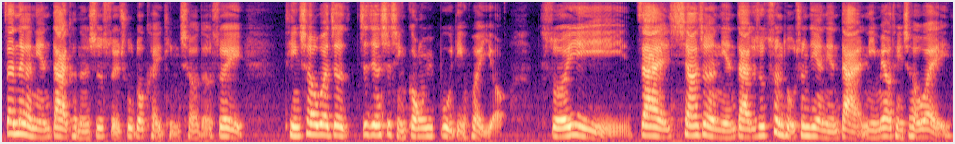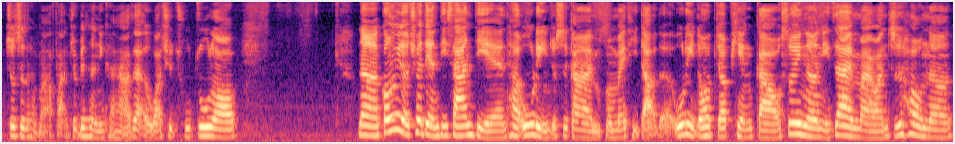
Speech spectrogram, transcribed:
在那个年代可能是随处都可以停车的，所以停车位这这件事情，公寓不一定会有。所以在现在这个年代，就是寸土寸金的年代，你没有停车位就真的很麻烦，就变成你可能还要再额外去出租喽。那公寓的缺点第三点，它的屋龄就是刚才我没提到的，屋龄都会比较偏高，所以呢，你在买完之后呢，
